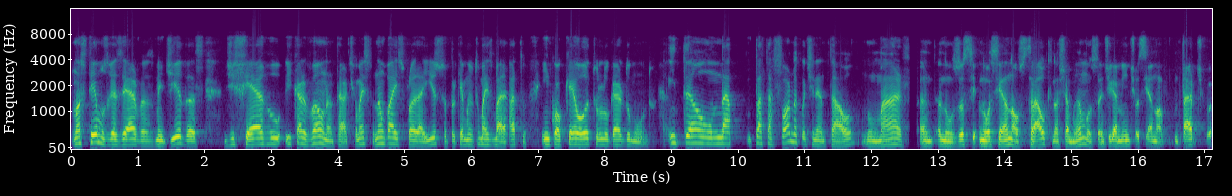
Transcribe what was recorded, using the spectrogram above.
Nós temos reservas medidas de ferro e carvão na Antártica, mas não vai explorar isso porque é muito mais barato em qualquer outro lugar do mundo. Então, na plataforma continental, no mar, no, no Oceano Austral, que nós chamamos antigamente Oceano Antártico,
